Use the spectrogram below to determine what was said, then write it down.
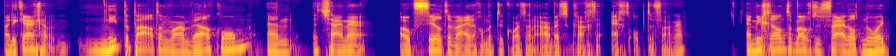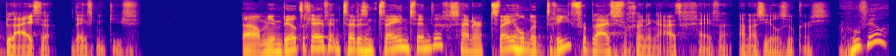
Maar die krijgen niet bepaald een warm welkom. En het zijn er ook veel te weinig om het tekort aan arbeidskrachten echt op te vangen. En migranten mogen dus vrijwel nooit blijven, definitief. Eh, om je een beeld te geven, in 2022 zijn er 203 verblijfsvergunningen uitgegeven aan asielzoekers. Hoeveel?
